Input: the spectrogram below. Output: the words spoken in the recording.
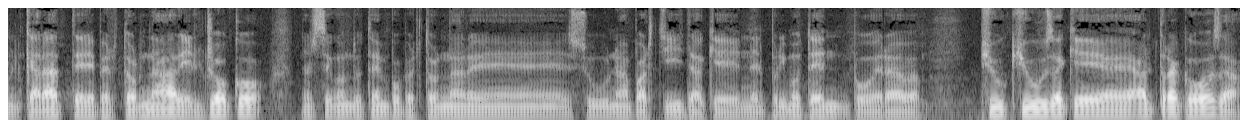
il carattere per tornare, il gioco nel secondo tempo per tornare su una partita che nel primo tempo era più chiusa che altra cosa,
